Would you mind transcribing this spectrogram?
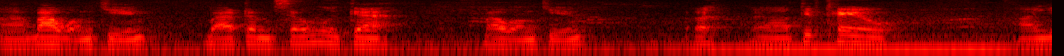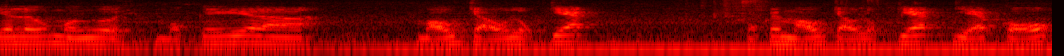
à, bao vận chuyển 360k bao vận chuyển. À, à, tiếp theo à, giao lưu mọi người một cái à, mẫu chậu lục giác. Một cái mẫu chậu lục giác giả cổ.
